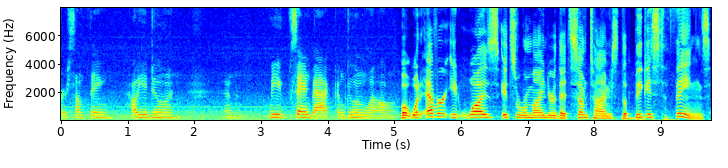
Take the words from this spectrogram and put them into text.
or something, how you doing? And me saying back, I'm doing well. But whatever it was, it's a reminder that sometimes the biggest things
